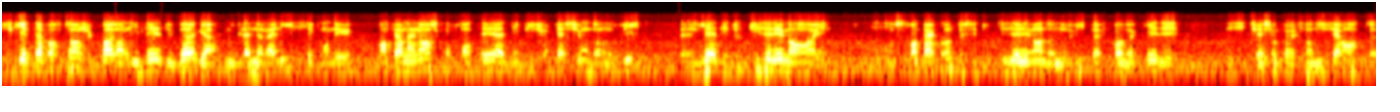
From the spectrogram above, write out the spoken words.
Ce qui est important, je crois, dans l'idée du bug ou de l'anomalie, c'est qu'on est en permanence confronté à des bifurcations dans nos vies. Il y a des tout petits éléments et on ne se rend pas compte que ces tout petits éléments dans nos vies peuvent provoquer des, des situations complètement différentes.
